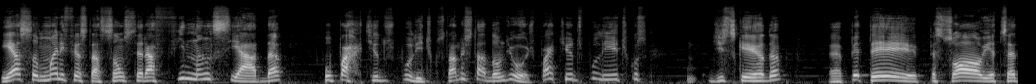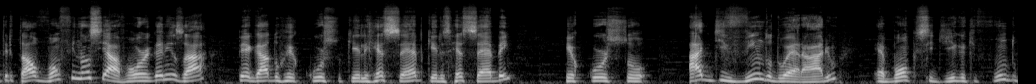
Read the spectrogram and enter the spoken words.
e essa manifestação será financiada por partidos políticos. Está no Estadão de hoje. Partidos políticos de esquerda, é, PT, PSOL e etc e tal, vão financiar, vão organizar, pegar do recurso que ele recebe, que eles recebem, recurso advindo do erário. É bom que se diga que fundo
